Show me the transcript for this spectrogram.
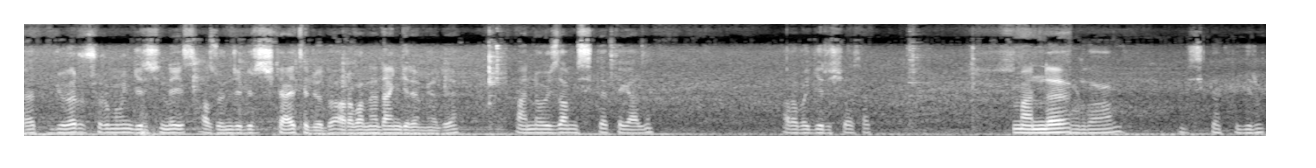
Evet, Güver uçurumunun girişindeyiz. Az önce bir şikayet ediyordu. Araba neden giremiyor diye. Ben de o yüzden bisikletle geldim. Araba girişi yasak. Ben de buradan bisikletle girip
